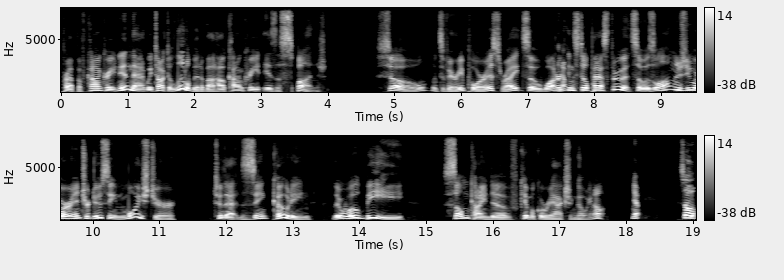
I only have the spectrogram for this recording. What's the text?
prep of concrete and in that we talked a little bit about how concrete is a sponge. So it's very porous right? So water Yep. can still pass through it. So as long as you are introducing moisture to that zinc coating there will be some kind of chemical reaction going on Yep. So,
